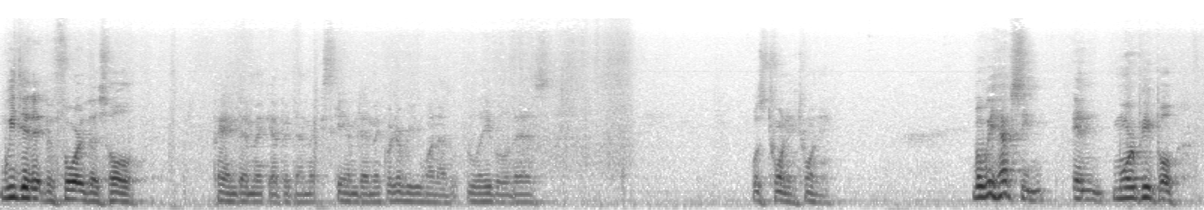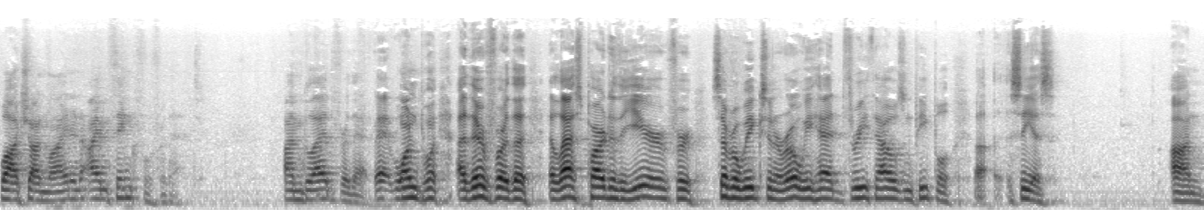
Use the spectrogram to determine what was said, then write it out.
we did it before this whole pandemic, epidemic, scamdemic, whatever you want to label it as, was 2020. But we have seen and more people watch online, and I'm thankful for that. I'm glad for that. At one point, uh, there for the, the last part of the year, for several weeks in a row, we had 3,000 people uh, see us on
